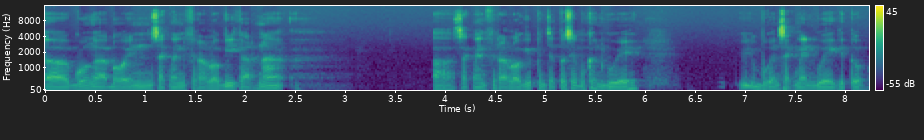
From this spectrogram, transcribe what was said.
Uh, gue nggak bawain segmen virologi karena uh, segmen virologi pencetusnya bukan gue, bukan segmen gue gitu.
